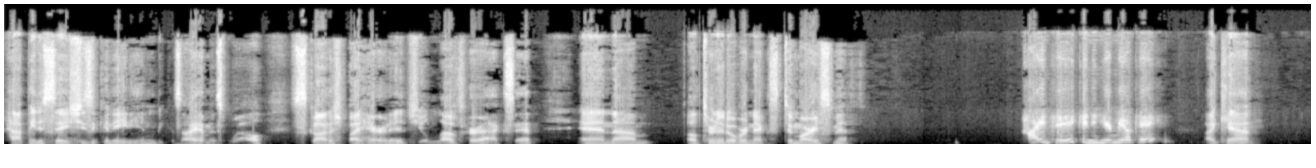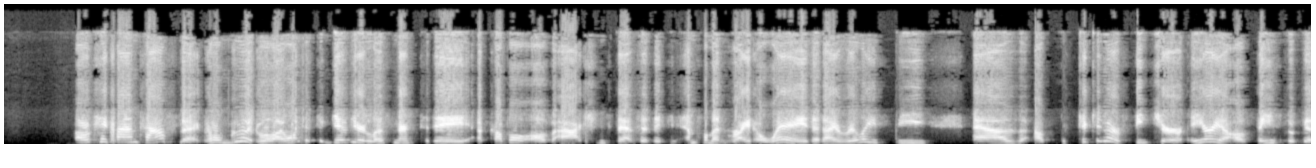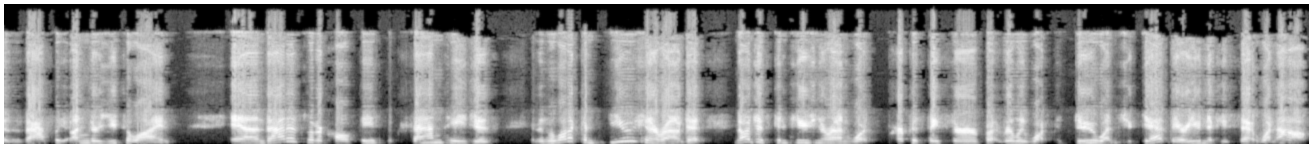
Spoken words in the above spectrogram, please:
Happy to say she's a Canadian, because I am as well. Scottish by heritage. You'll love her accent. And um, I'll turn it over next to Mari Smith. Hi, Jay. Can you hear me okay? I can. Okay, fantastic. Well, good. Well, I wanted to give your listeners today a couple of action steps that they can implement right away that I really see as a particular feature area of Facebook that is vastly underutilized. And that is what are called Facebook fan pages. And there's a lot of confusion around it, not just confusion around what purpose they serve, but really what to do once you get there, even if you set one up.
